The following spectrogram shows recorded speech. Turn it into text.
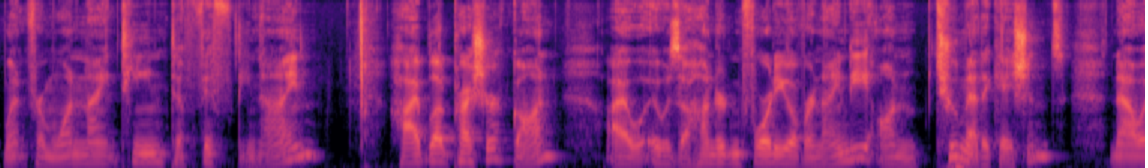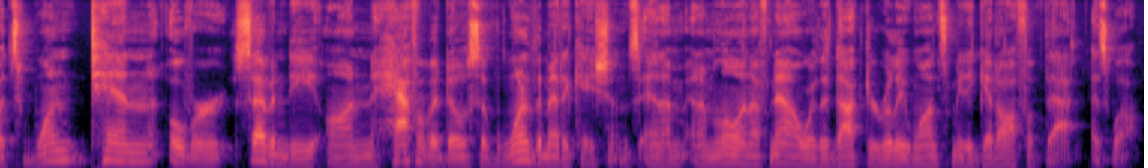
Went from 119 to 59. High blood pressure, gone. I, it was 140 over 90 on two medications. Now it's 110 over 70 on half of a dose of one of the medications. And I'm, and I'm low enough now where the doctor really wants me to get off of that as well.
